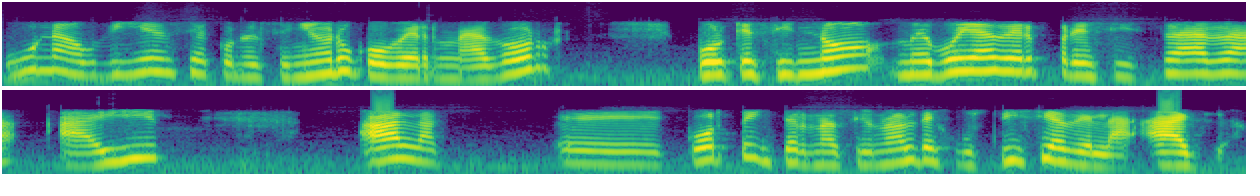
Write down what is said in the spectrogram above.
una audiencia con el señor gobernador, porque si no me voy a ver precisada a ir a la eh, Corte Internacional de Justicia de la Haya,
